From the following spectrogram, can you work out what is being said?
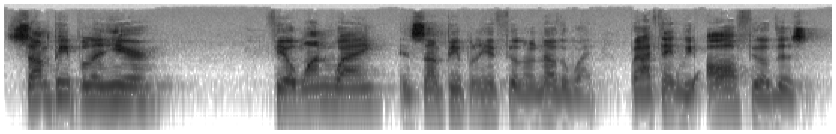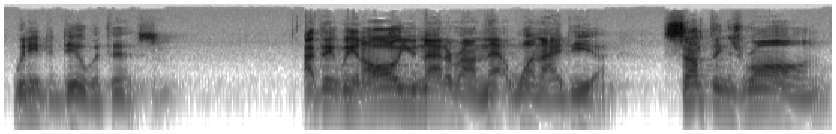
some people in here feel one way, and some people in here feel another way. But I think we all feel this. We need to deal with this. I think we can all unite around that one idea. Something's wrong,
